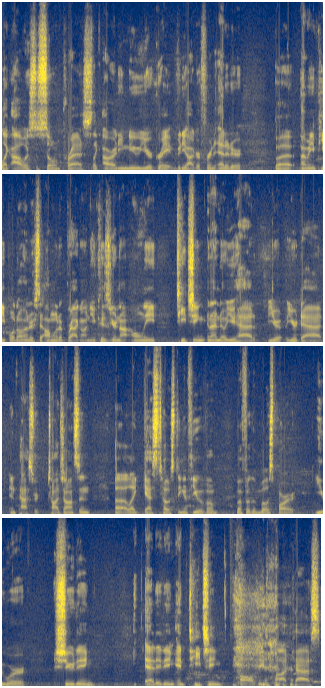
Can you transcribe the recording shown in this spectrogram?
like I was just so impressed. Like I already knew you're a great videographer and editor, but I mean, people don't understand. I'm going to brag on you because you're not only teaching, and I know you had your your dad and Pastor Todd Johnson, uh, like guest hosting a few of them, but for the most part, you were shooting. Editing and teaching all these podcasts,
